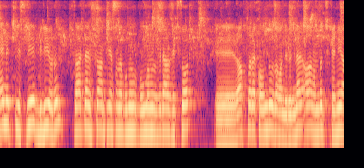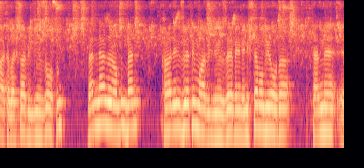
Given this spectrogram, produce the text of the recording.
en etkilisi diye biliyorum. Zaten şu an piyasada bunu bulmanız birazcık zor. E, raflara konduğu zaman ürünler anında tükeniyor arkadaşlar. Bilginiz olsun. Ben nereden aldım? Ben Karadeniz üretim var bildiğiniz üzere. Benim eniştem oluyor. O da kendine e,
